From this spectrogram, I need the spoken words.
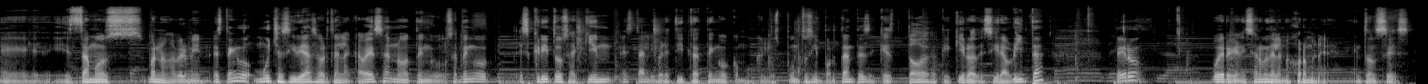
Eh, estamos, bueno, a ver, miren, tengo muchas ideas ahorita en la cabeza, no tengo, o sea, tengo escritos aquí en esta libretita, tengo como que los puntos importantes de qué es todo lo que quiero decir ahorita, pero voy a organizarme de la mejor manera. Entonces,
